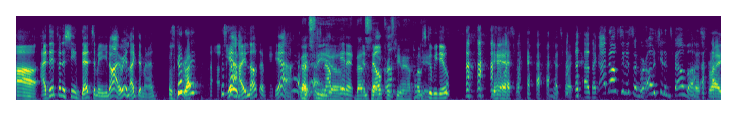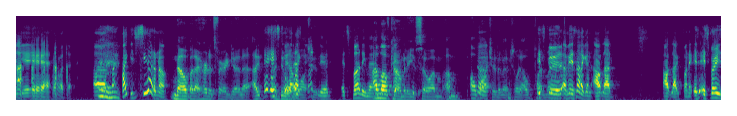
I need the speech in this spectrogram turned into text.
Uh, I did finish seeing Dead to Me. You know, I really liked it, man. It was good, right? Uh, That's yeah, good. I loved it, man. Yeah, that's Christina the Applegate uh, and- that's and Velma Christina from Scooby Doo. Yeah, that's right. that's right. I was like, I know I've seen it somewhere. Oh shit, it's Velma. That's right. Yeah, I forgot about that. Uh, Mike- Mike, did you see that or no? No, but I heard it's very good. I I, It's I do good. I want like to it. watch funny, it. dude. It's funny, man. I love comedy, so I'm I'm I'll No, watch it eventually. I'll find It's my way good. I to mean, it's not like an outloud, outloud funny. It's, it's very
